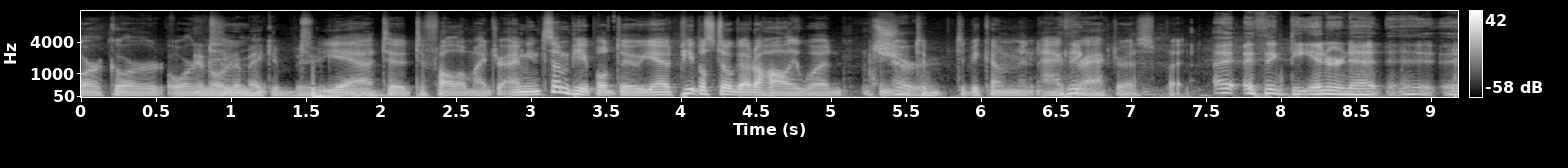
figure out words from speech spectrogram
York or or In order to make it big, yeah, yeah. to to follow my dream. I mean, some people do. Yeah, people still go to Hollywood, you Sure. know, to to become an actor think- actress. But I, I think the internet, uh, uh,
